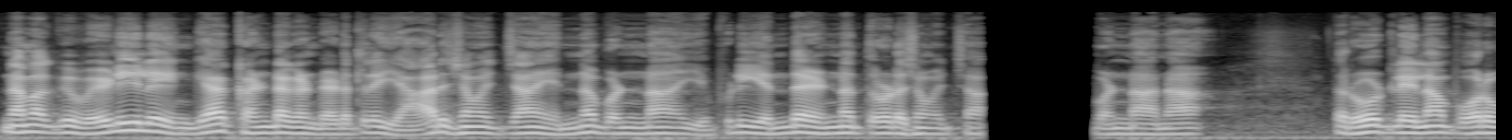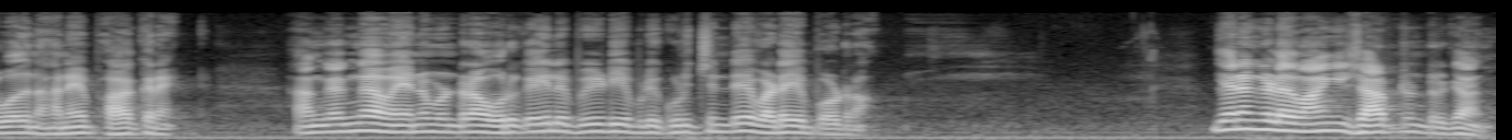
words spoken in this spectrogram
நமக்கு வெளியில் எங்கேயா கண்ட கண்ட இடத்துல யார் சமைச்சான் என்ன பண்ணான் எப்படி எந்த எண்ணத்தோடு சமைச்சான் பண்ணானா ரோட்லெலாம் போகிறபோது நானே பார்க்குறேன். அங்கங்கே அவன் என்ன பண்ணுறான் ஒரு கையில் பீடி இப்படி குடிச்சுட்டே வடையை போடுறான். ஜனங்களை வாங்கி சாப்பிட்டுருக்காங்க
